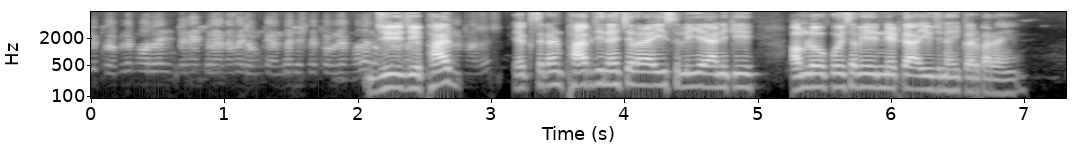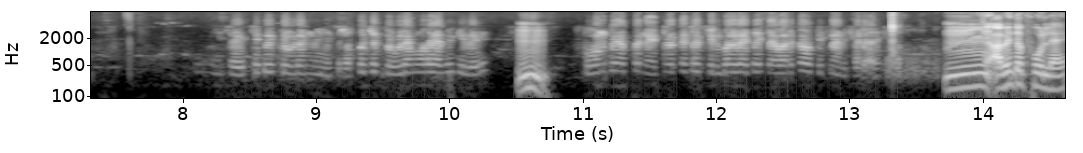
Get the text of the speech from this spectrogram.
प्रॉब्लम हो रहा है? इंटरनेट चलाने में रूम के अंदर इससे प्रॉब्लम हो रहा है? जी जी फाइव एक सेकंड फाइव जी नहीं चल रहा है इसलिए यानी कि हम लोग कोई सभी नेट का यूज़ नहीं कर पा रहे हैं। अभी के लिए हम्म, फ़ोन पे आपका नेटवर्क का सिंबल रहता है टावर का कितना दिख रहा है हम्म, अभी तो फुल है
